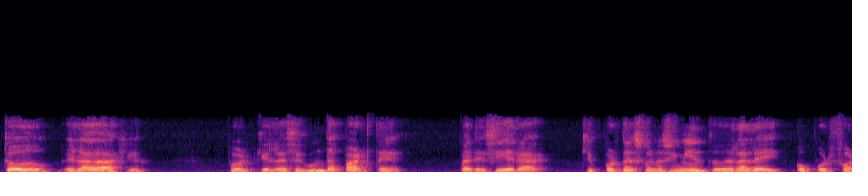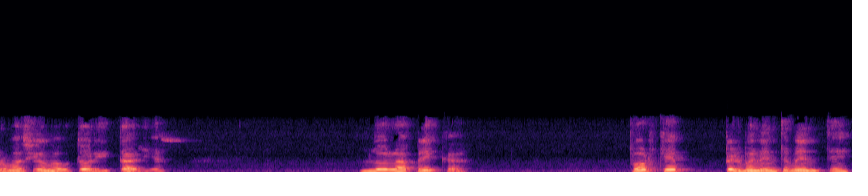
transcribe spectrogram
todo el adagio porque la segunda parte pareciera que por desconocimiento de la ley o por formación autoritaria no la aplica, porque permanentemente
